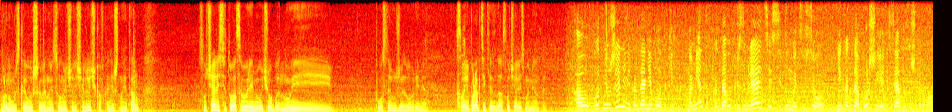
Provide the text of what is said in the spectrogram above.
Барнаульское высшее авиационное училище летчиков, конечно, и там случались ситуации во время учебы, ну и после уже, во время А своей вот- практики, да, случались моменты. А вот неужели никогда не было таких моментов, когда вы приземляетесь и думаете, все, никогда больше я не сяду за штурвал?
